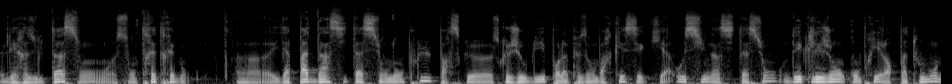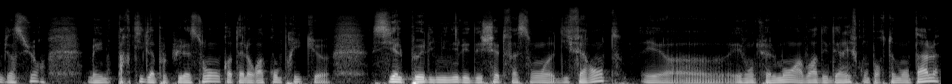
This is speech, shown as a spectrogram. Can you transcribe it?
les résultats sont, sont très très bons. Euh, il n'y a pas d'incitation non plus, parce que ce que j'ai oublié pour la pesée embarquée, c'est qu'il y a aussi une incitation. Dès que les gens ont compris, alors pas tout le monde bien sûr, mais une partie de la population, quand elle aura compris que si elle peut éliminer les déchets de façon euh, différente, et euh, éventuellement avoir des dérives comportementales,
